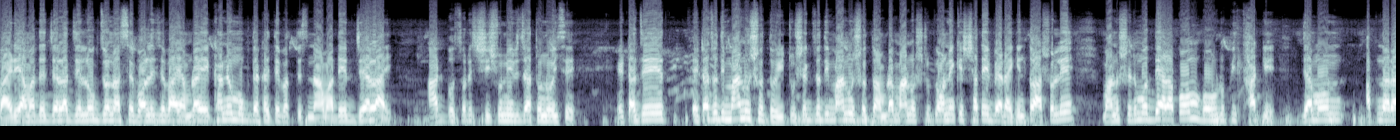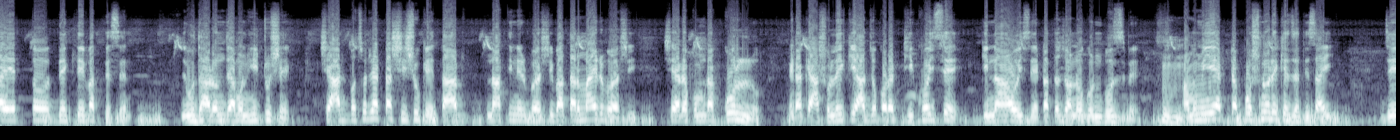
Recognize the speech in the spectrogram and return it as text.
বাইরে আমাদের জেলার যে লোকজন আছে বলে যে, ভাই, আমরা এখানেও মুখ দেখাতে পারতেছি না। আমাদের জেলায় আট বছরের শিশু নির্যাতন হয়েছে এটা যে, এটা যদি মানুষ হতো, ইটু শেখ যদি মানুষ হতো, আমরা মানুষ রূপে অনেকের সাথেই বেড়াই। কিন্তু আসলে মানুষের মধ্যে এরকম বহুরূপী থাকে। যেমন আপনারা এর তো দেখতেই পারতেছেন। উদাহরণ যেমন হিটু শেখ। সে আট বছরের একটা শিশুকে তার নাতিনের বয়সী বা তার মায়ের বয়সী সে এরকমটা করল এটাকে আসলে কি আজও করা ঠিক হয়েছে কি না হয়েছে এটা তো জনগণ বুঝবে। আমি একটা প্রশ্ন রেখে যেতে চাই যে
